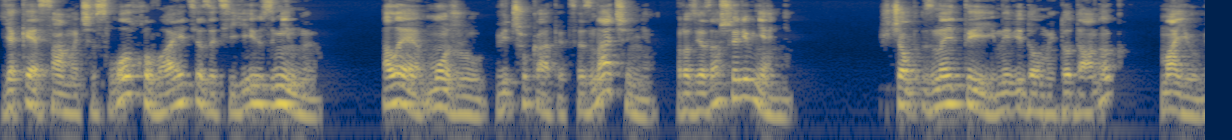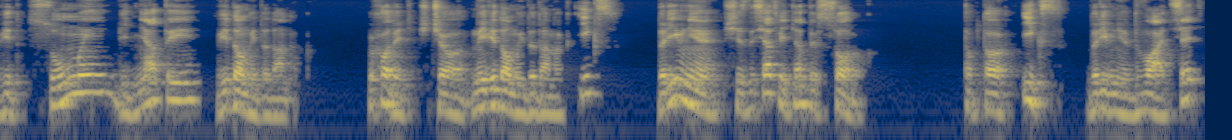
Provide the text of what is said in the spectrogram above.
яке саме число ховається за цією змінною, але можу відшукати це значення, розв'язавши рівняння. Щоб знайти невідомий доданок, маю від суми відняти відомий доданок. Виходить, що невідомий доданок х дорівнює 60 відняти 40. Тобто х дорівнює 20.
